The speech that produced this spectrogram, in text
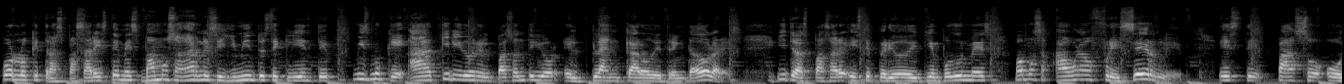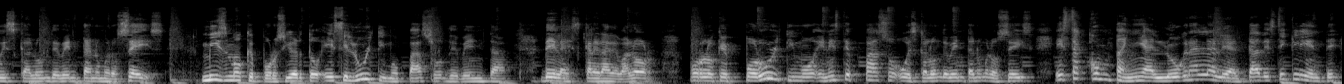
Por lo que tras pasar este mes vamos a darle seguimiento a este cliente mismo que ha adquirido en el paso anterior el plan caro de 30 dólares. Y tras pasar este periodo de tiempo de un mes vamos ahora a ofrecerle este paso o escalón de venta número 6, mismo que por cierto es el último paso de venta de la escalera de valor. Por lo que por último, en este paso o escalón de venta número 6, esta compañía logra la lealtad de este cliente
